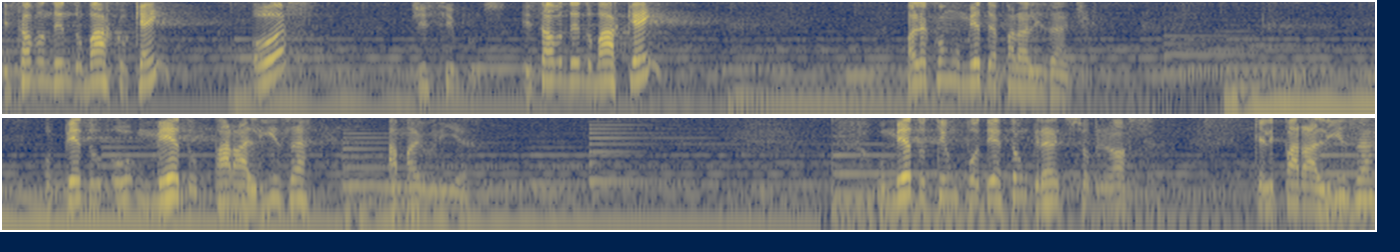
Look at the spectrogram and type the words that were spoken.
Estavam dentro do barco quem? Os discípulos. Estavam dentro do barco quem? Olha como o medo é paralisante. O medo, o medo paralisa a maioria. O medo tem um poder tão grande sobre nós que ele paralisa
